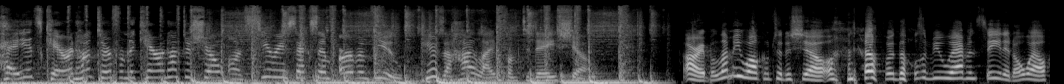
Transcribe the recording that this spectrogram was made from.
Hey, it's Karen Hunter from The Karen Hunter Show on SiriusXM Urban View. Here's a highlight from today's show. All right, but let me welcome to the show. For those of you who haven't seen it, oh well.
